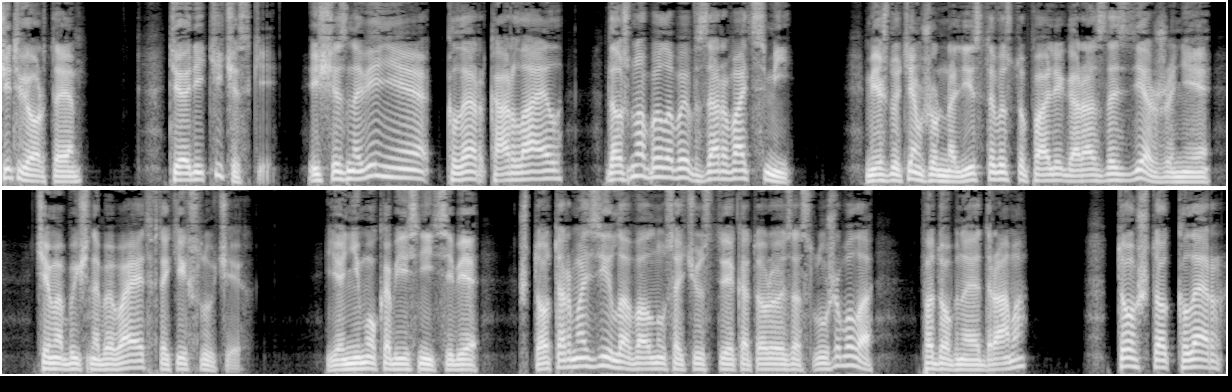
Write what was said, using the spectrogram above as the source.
Четвертое. Теоретически, исчезновение Клэр Карлайл должно было бы взорвать СМИ. Между тем журналисты выступали гораздо сдержаннее, чем обычно бывает в таких случаях. Я не мог объяснить себе, что тормозило волну сочувствия, которую заслуживала подобная драма. То, что Клэр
